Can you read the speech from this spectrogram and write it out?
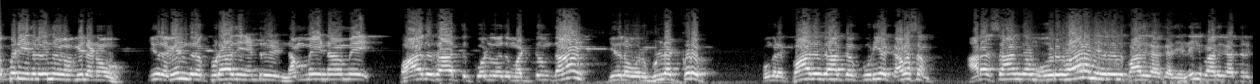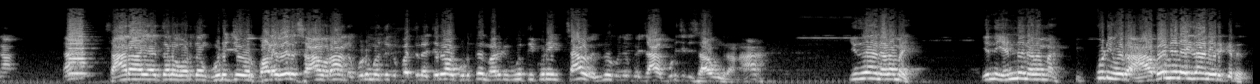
எப்படி இதுல இருந்து வீழணும்? இதுல வீழ்ந்துடக்கூடாது என்று நம்மை நாமே பாதுகாத்துக் கொள்வது மட்டும்தான் இதுல ஒரு புல்லட் குரூப் உங்களை பாதுகாக்கக்கூடிய கவசம். அரசாங்கம் ஒரு காலம் இதுல இருந்து பாதுகாக்காது. என்னைக்கு பாதுகாத்திருக்கான்? சாராயத்துல ஒருத்தன் குடிச்சு ஒரு பல பேர் சாவுறான். அந்த குடும்பத்துக்கு பத்து லட்ச ரூபாய் கொடுத்து மறுபடியும் ஊத்தி குடி சாவு. இன்னும் கொஞ்சம் சாவு குடிச்சிட்டு சாவுங்கிறானா? இதுதான் நிலைமை. இன்னும் என்ன நிலைமை? இப்படி ஒரு அவநிலை தான் இருக்கிறது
